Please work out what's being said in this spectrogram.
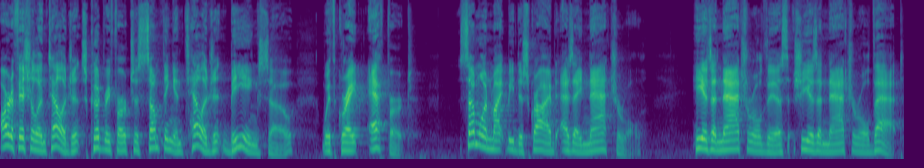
artificial intelligence could refer to something intelligent being so with great effort. Someone might be described as a natural. He is a natural this, she is a natural that.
